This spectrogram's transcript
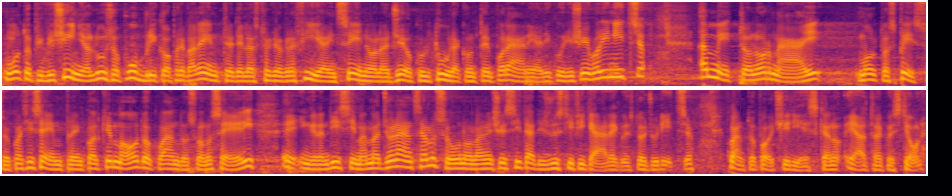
molto più vicini all'uso pubblico prevalente della storiografia in seno alla geocultura contemporanea di cui dicevo all'inizio, ammettono ormai molto spesso, quasi sempre in qualche modo, quando sono seri e in grandissima maggioranza lo sono, la necessità di giustificare questo giudizio. Quanto poi ci riescano è altra questione.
